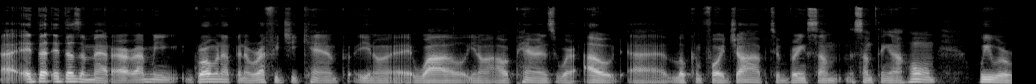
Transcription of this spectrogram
uh, it it doesn't matter. I mean, growing up in a refugee camp, you know, uh, while you know our parents were out uh, looking for a job to bring some something at home we were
